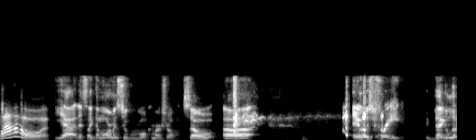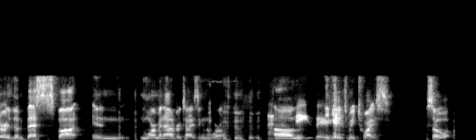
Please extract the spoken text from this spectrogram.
wow. yeah, that's like the Mormon Super Bowl commercial. So uh, it was free. Like literally the best spot in Mormon advertising in the world. That's Um, amazing. They gave it to me twice. So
